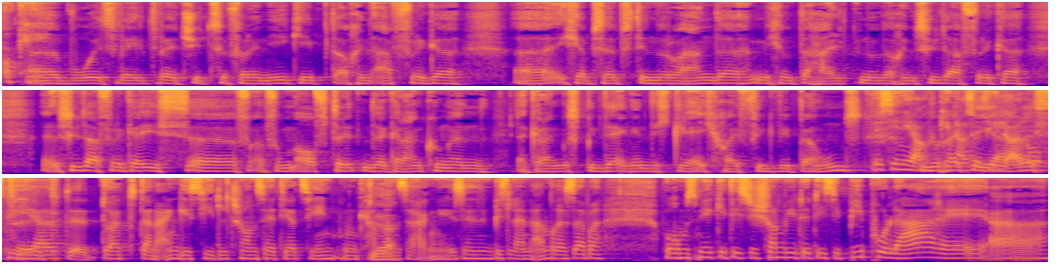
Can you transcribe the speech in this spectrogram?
okay. äh, wo es weltweit Schizophrenie gibt, auch in Afrika. Äh, ich habe selbst in Ruanda mich unterhalten und auch in Südafrika. Äh, Südafrika ist äh, vom Auftreten der Erkrankungen, Erkrankungsbilder eigentlich gleich häufig wie bei uns. Wir sind ja auch genauso viele Europäer dort dann angesiedelt, schon seit Jahrzehnten, kann ja. man sagen. Ist ein bisschen ein anderes. Aber worum es mir geht, ist schon wieder diese bipolare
